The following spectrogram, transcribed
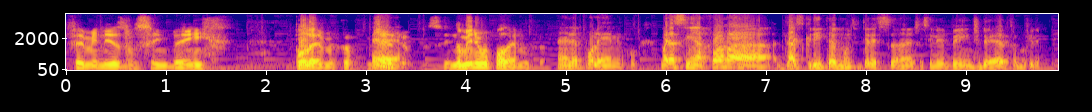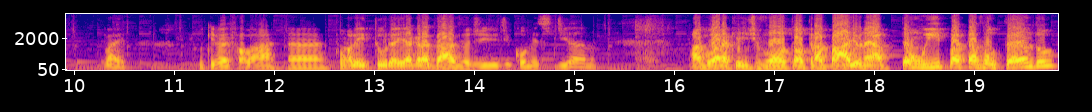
feminismo, assim, bem polêmico, é. Assim, no mínimo polêmico. É, ele é polêmico. Mas assim, a forma da escrita é muito interessante, assim, ele é bem direto no que ele vai, no que vai falar. É, foi uma leitura aí agradável de, de começo de ano. Agora que a gente volta ao trabalho, né? Então o IPA está voltando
